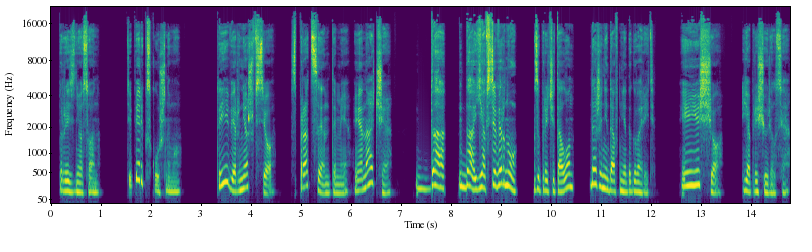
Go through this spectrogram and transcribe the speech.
— произнес он, — «теперь к скучному. Ты вернешь все с процентами, иначе...» «Да, да, я все верну», запричитал он, даже не дав мне договорить. «И еще, я прищурился.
